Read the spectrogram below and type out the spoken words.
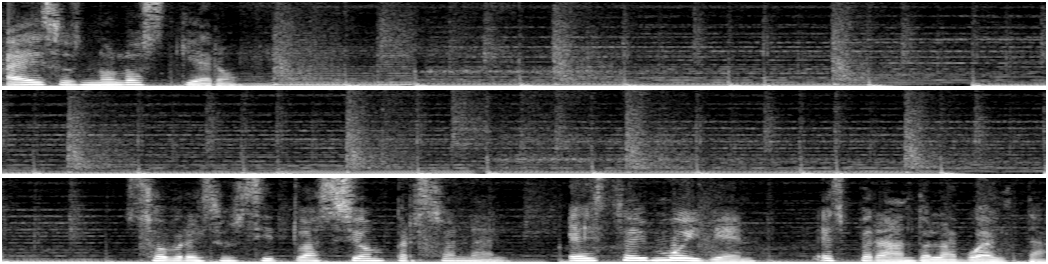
A esos no los quiero. Sobre su situación personal, estoy muy bien, esperando la vuelta.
